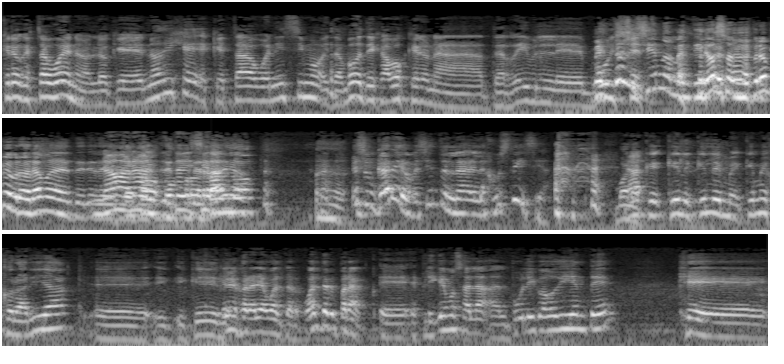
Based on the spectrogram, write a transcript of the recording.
creo que está bueno. Lo que no dije es que estaba buenísimo y tampoco te dije a vos que era una terrible Me bullshit. estás diciendo mentiroso en mi propio programa de, de- de- No, no, te estoy diciendo-. Es un careo, me siento en la, en la justicia. Bueno, Ah. ¿qué, qué, le- qué, le- qué mejoraría eh, y, y qué, ¿Qué mejoraría Walter? Walter, para, expliquemos a la- al público audiente que,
